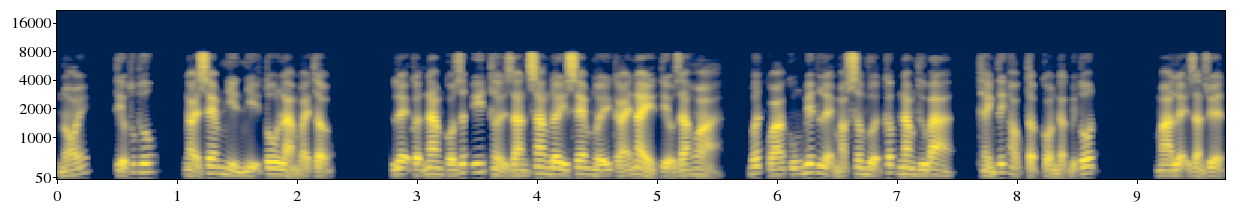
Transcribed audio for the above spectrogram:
nói, tiểu thúc thúc, ngài xem nhìn nhị tô làm bài tập lệ cận nam có rất ít thời gian sang đây xem mấy cái này tiểu gia hỏa, bất quá cũng biết lệ mặc sâm vượt cấp năm thứ ba, thành tích học tập còn đặc biệt tốt. Mà lệ giản duyệt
